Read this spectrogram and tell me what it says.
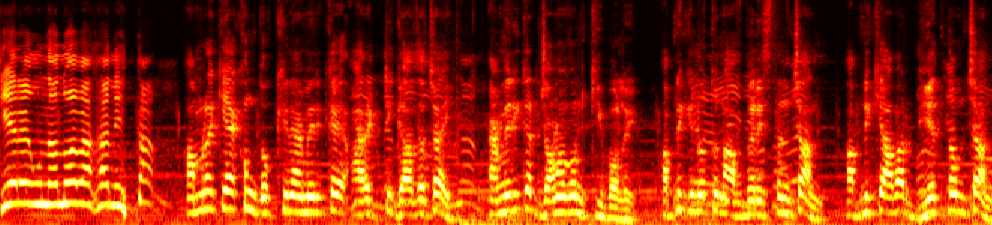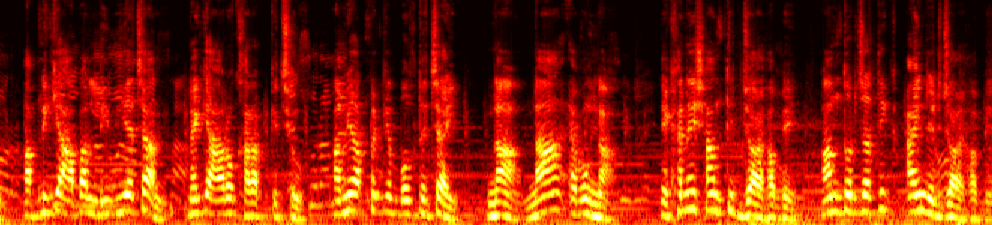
¿Quieren una nueva Afganistán? আমরা কি এখন দক্ষিণ আমেরিকায় আরেকটি গাজা চাই? আমেরিকার জনগণ কি বলে? আপনি কি নতুন আফগানিস্তান চান? আপনি কি আবার ভিয়েতনাম চান? আপনি কি আবার লিবিয়া চান? নাকি আরও খারাপ কিছু? আমি আপনাকে বলতে চাই না না এবং না। এখানে শান্তির জয় হবে আন্তর্জাতিক আইনের জয় হবে.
